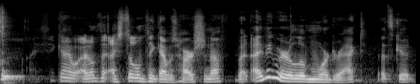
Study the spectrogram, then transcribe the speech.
I think I, I don't think I still don't think I was harsh enough, but I think we were a little more direct. That's good.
